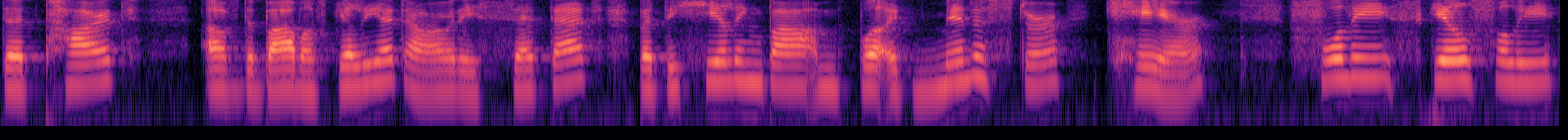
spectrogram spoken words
the part of the balm of Gilead. I already said that, but the healing balm will administer care fully, skillfully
